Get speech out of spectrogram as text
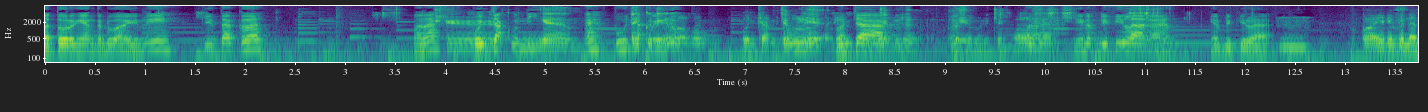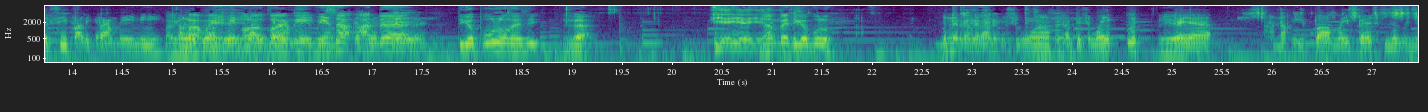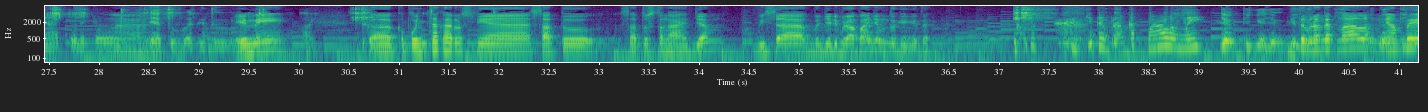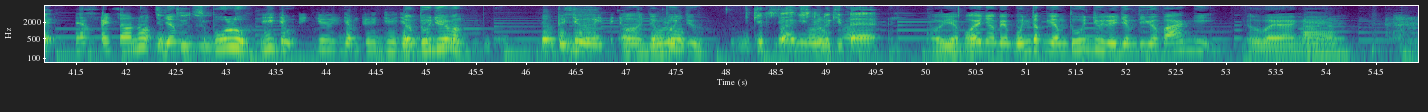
buat touring yang kedua ini kita ke mana? Ke Puncak. kuningan Eh, puncak Eh, Kuningan. Puncak, Puncak dulu. ya? Puncak. dulu oh iya puncak. Nginep di villa kan? Nginep di villa. Hmm. Wah ini bener sih paling rame ini. Paling Kalau rame. Kalau kalau ini bisa ada pastikan. 30 nggak sih? Enggak. iya iya iya Nyampe 30. Bener Rame, bener hampir semua Sampai. hampir semua ikut. Iya. Kayak anak IPA sama IPS bener-bener nyatu nih cowok. Nah, tuh buat itu ini ke ke puncak harusnya satu satu setengah jam bisa berjadi berapa jam tuh kayak gitu? Kita berangkat malam nih. jam 3 jam 3 Kita berangkat malam, Jam nyampe Sampai sono Jam jam tujuh. 10. Iya jam 7, jam 7, Jam 7 emang? Jam 7 Iya. itu. Oh, jam 10. 7. mikir pelangi dulu kita Oh iya, pokoknya nyampe puncak jam 7 dari jam 3 pagi. Oh, bayangin.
